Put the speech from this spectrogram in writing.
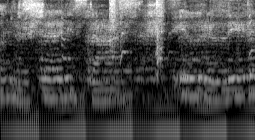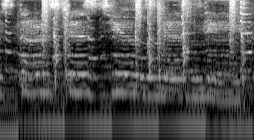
under shining stars. You the leader stars, just you and me.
